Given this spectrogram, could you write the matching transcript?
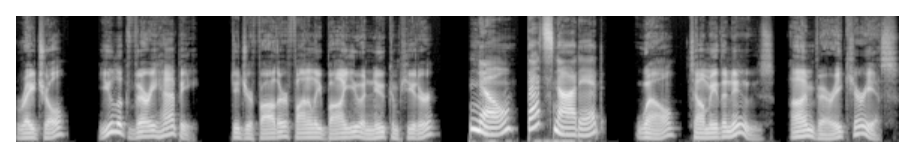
Rachel, you look very happy. Did your father finally buy you a new computer? No, that's not it. Well, tell me the news. I'm very curious.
